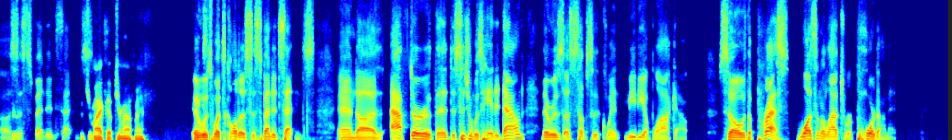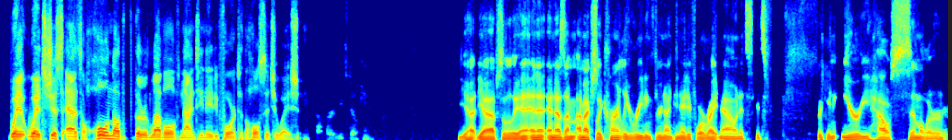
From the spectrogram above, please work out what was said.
a suspended sentence. Put your mic up to your mouth, man. It was what's called a suspended sentence. And uh, after the decision was handed down, there was a subsequent media blackout. So the press wasn't allowed to report on it, which, which just adds a whole nother level of 1984 to the whole situation. Yeah, yeah, absolutely. And, and and as I'm I'm actually currently reading through 1984 right now, and it's it's freaking eerie how similar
